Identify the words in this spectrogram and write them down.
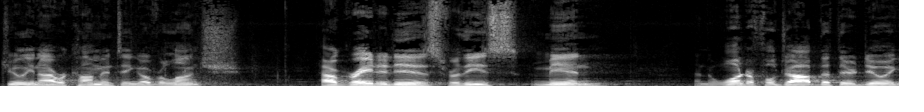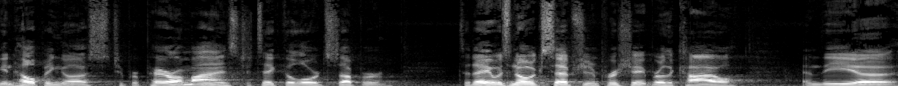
Julie and I were commenting over lunch how great it is for these men and the wonderful job that they're doing in helping us to prepare our minds to take the Lord's Supper. Today was no exception. Appreciate Brother Kyle and the. Uh,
